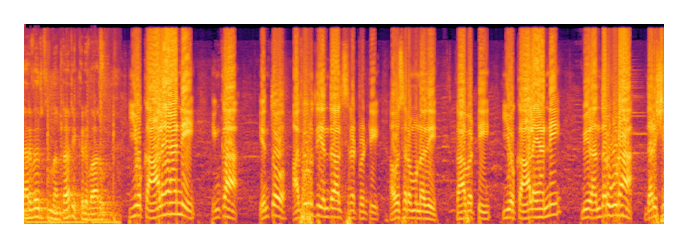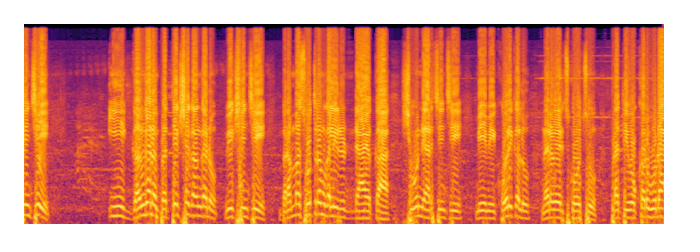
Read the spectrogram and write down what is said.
నెరవేరుతుందంటారు ఇక్కడి వారు. ఈ యొక్క ఆలయాన్ని ఇంకా ఎంతో అభివృద్ధి చెందాల్సినటువంటి అవసరం ఉన్నది. కాబట్టి ఈ యొక్క ఆలయాన్ని మీరందరూ కూడా దర్శించి ఈ గంగను ప్రత్యక్ష గంగను వీక్షించి బ్రహ్మసూత్రం కలిగిన ఆ యొక్క శివుణ్ణి అర్చించి మీ మీ కోరికలు నెరవేర్చుకోవచ్చు. ప్రతి ఒక్కరు కూడా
